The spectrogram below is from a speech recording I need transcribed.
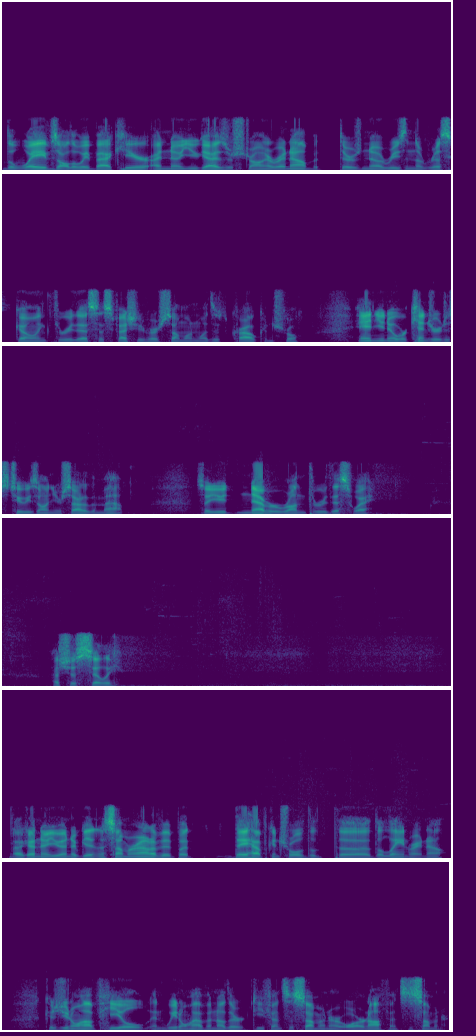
The waves all the way back here. I know you guys are stronger right now, but there's no reason to risk going through this, especially for someone with crowd control. And you know where Kindred is too. He's on your side of the map. So you'd never run through this way. That's just silly. Like I know you end up getting a summer out of it, but they have control of the, the, the lane right now. Because you don't have heal and we don't have another defensive summoner or an offensive summoner.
